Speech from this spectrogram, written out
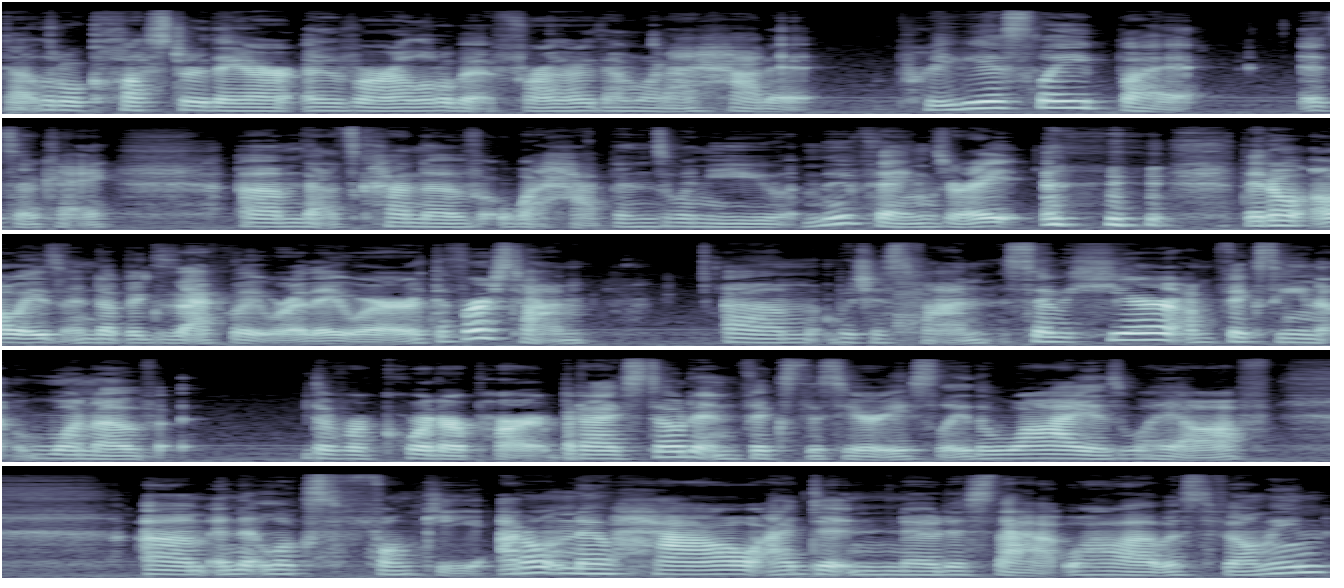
that little cluster there over a little bit further than what I had it previously, but it's okay. Um, that's kind of what happens when you move things, right? they don't always end up exactly where they were the first time, um, which is fine. So here I'm fixing one of the recorder part, but I still didn't fix the seriously. The Y is way off. Um, and it looks funky. I don't know how I didn't notice that while I was filming,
